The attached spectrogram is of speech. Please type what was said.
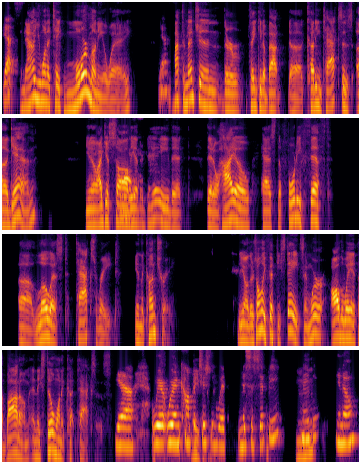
Yes. And now you want to take more money away yeah. Not to mention they're thinking about uh, cutting taxes again. You know, I just saw the other day that that Ohio has the 45th uh, lowest tax rate in the country. You know, there's only 50 states, and we're all the way at the bottom, and they still want to cut taxes. Yeah, we're we're in competition Basically. with Mississippi, mm-hmm. maybe you know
